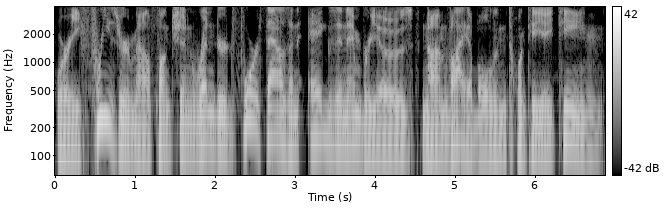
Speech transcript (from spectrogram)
where a freezer malfunction rendered 4,000 eggs and embryos non viable in 2018.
